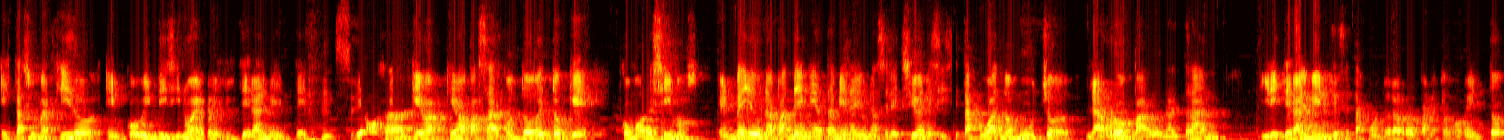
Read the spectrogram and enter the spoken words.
está sumergido en COVID-19, literalmente. Sí. Y vamos a ver qué va, qué va a pasar con todo esto que, como decimos, en medio de una pandemia también hay unas elecciones y se está jugando mucho la ropa a Donald Trump y literalmente se está jugando la ropa en estos momentos.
